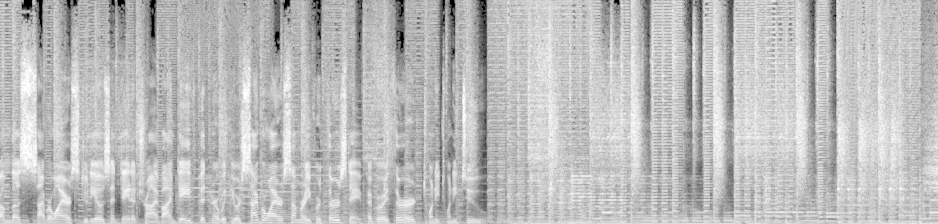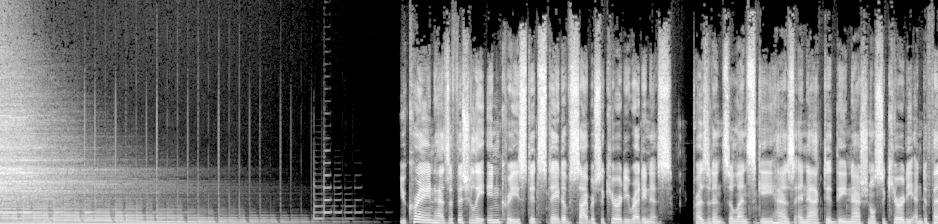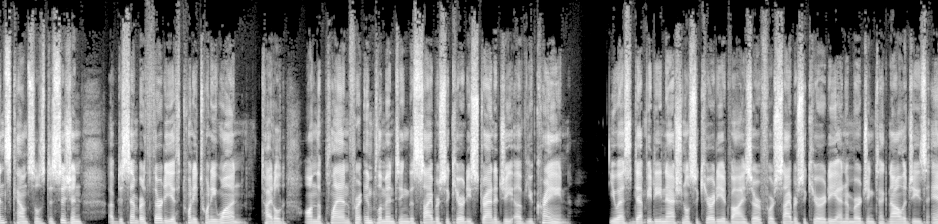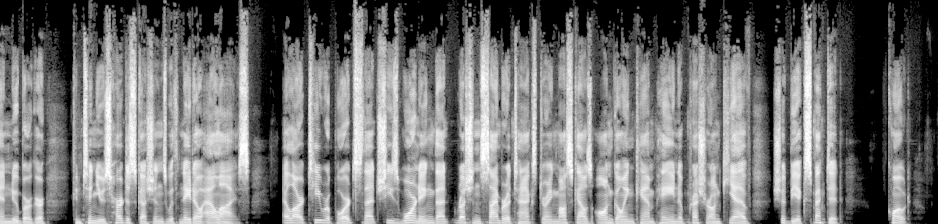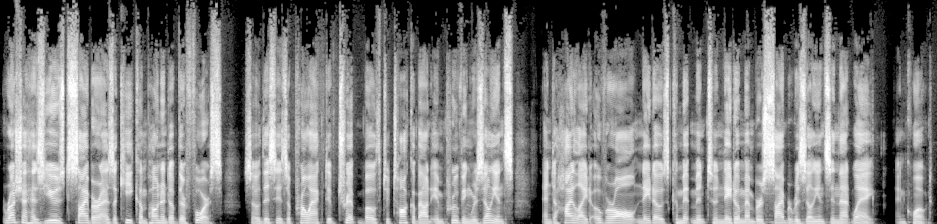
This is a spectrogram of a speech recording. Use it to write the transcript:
From the Cyberwire studios at Data Tribe, I'm Dave Bittner with your Cyberwire summary for Thursday, February 3rd, 2022. Ukraine has officially increased its state of cybersecurity readiness. President Zelensky has enacted the National Security and Defense Council's decision of December 30th, 2021, titled On the Plan for Implementing the Cybersecurity Strategy of Ukraine. U.S. Deputy National Security Advisor for Cybersecurity and Emerging Technologies Anne Neuberger continues her discussions with NATO allies. LRT reports that she's warning that Russian cyber attacks during Moscow's ongoing campaign of pressure on Kiev should be expected. Quote, Russia has used cyber as a key component of their force, so this is a proactive trip both to talk about improving resilience and to highlight overall NATO's commitment to NATO members' cyber resilience in that way. End quote.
